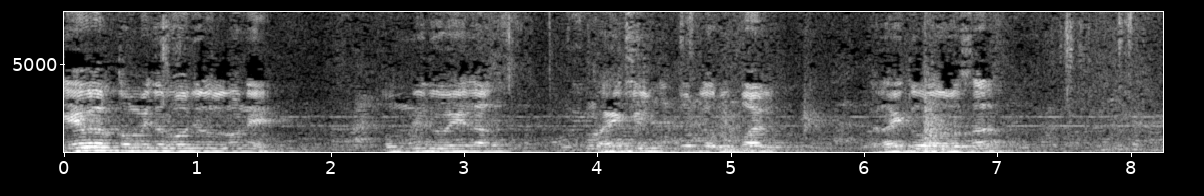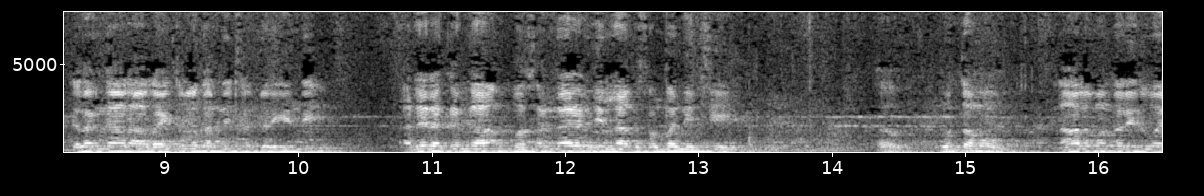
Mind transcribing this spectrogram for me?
కేవలం తొమ్మిది రోజులలోనే తొమ్మిది వేల పైచీలకు కోట్ల రూపాయలు రైతు భరోసా తెలంగాణ రైతులకు అందించడం జరిగింది. అదే రకంగా మా సంగారెడ్డి జిల్లాకు సంబంధించి మొత్తము నాలుగు వందల ఇరవై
